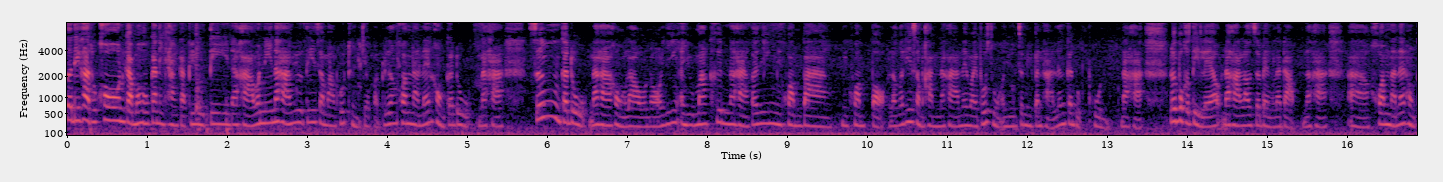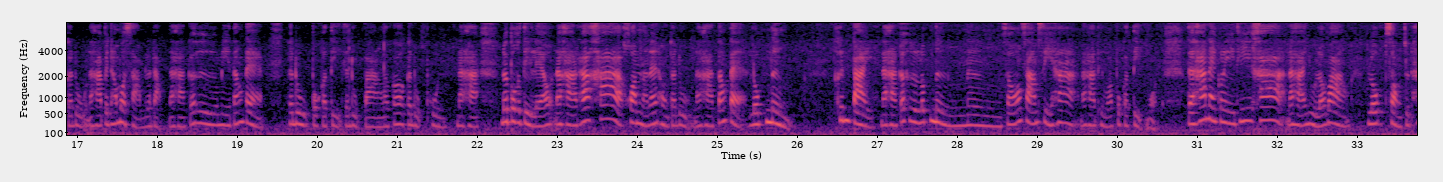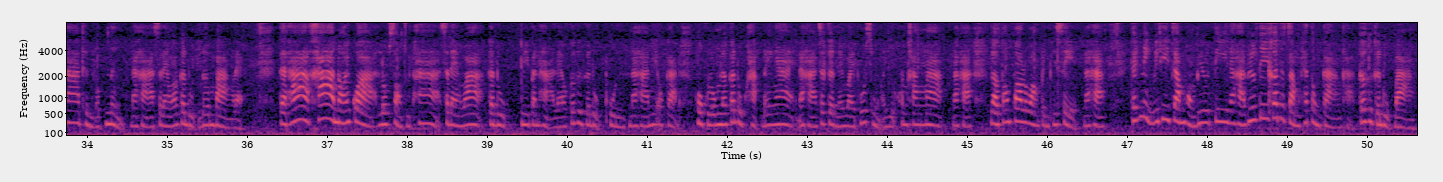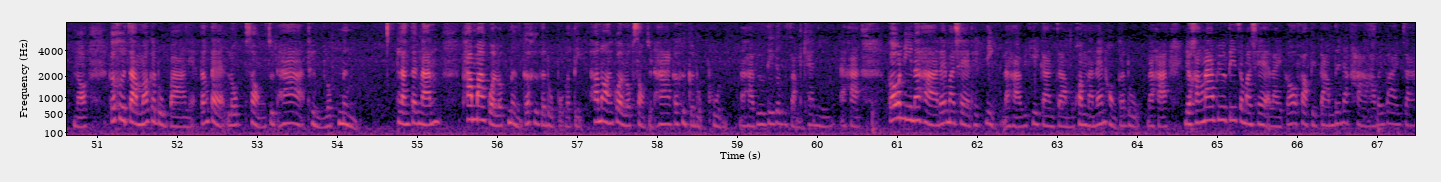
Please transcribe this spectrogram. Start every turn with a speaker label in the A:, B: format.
A: สวัสดีค่ะทุกคนกลับมาพบกันอีกครั้งกับพี่บิวตี้นะคะ วันนี้นะคะพี่บิวตี้จะมาพูดถึงเกี่ยวกับเรื่องความหนาแน่นของกระดูกนะคะ ซึ่งกระดูกนะคะของเราเนาะยิ่งอายุมากขึ้นนะคะ ก็ยิ่งมีความบาง มีความเปราะแล้วก็ที่สำคัญนะคะ ในวัยผู้สูงอายุจะมีปัญหาเรื่องกระดูกพรุนนะคะ โดยปกติแล้วนะคะ เราจะแบ่งระดับนะคะความหนาแน่นของกระดูกนะคะ เป็นทั้งหมด 3 ระดับนะคะ ก็คือมีตั้งแต่กระดูกปกติกระดูกบางแล้วก็กระดูกพรุนนะคะ โดยปกติแล้วนะคะ ถ้าค่าความหนาแน่นของกระดูกนะคะ ตั้งแต่ลบหนึ่งขึ้นไปนะคะ ก็คือลบห นึ่งหนึ่งสองสามสี่ห้านะคะถือว่าปกติหมด แต่ถ้าในกรณีที่ค่านะคะอยู่ระหว่างลบ2.5 ถึงลบ1นะคะแสดงว่ากระดูกเริ่มบางแหละ แต่ถ้าค่าน้อยกว่าลบ2.5 แสดงว่ากระดูกมีปัญหาแล้วก็คือกระดูกพุนนะคะมีโอกาสหกล้มแล้วกระดูกหักได้ง่ายนะคะ จะเกิดในวัยผู้สูงอายุค่อนข้างมากนะคะ เราต้องเฝ้าระวังเป็นพิเศษนะคะ เทคนิควิธีจำของพิวตี้นะคะพิวตี้ก็จะจำแค่ตรงกลางค่ะ ก็คือกระดูกบางเนาะก็คือจำว่ากระดูกบางเนี่ยตั้งแต่ลบ2.5 ถึงลบ1 หลังจากนั้นถ้ามากกว่าลบ1ก็คือกระดูกปกติ ถ้าน้อยกว่าลบ2.5 ก็คือกระดูกพุนนะคะพิวตี้ก็จะจำแค่นี้นะคะ ก็วันนี้นะคะได้มาแชร์เทคนิคนะคะ วิธีการจำความหนาแน่นของกระดูกนะคะ เดี๋ยวครั้งหน้าพี่ตี้จะมาแชร์อะไรก็ฝากติดตามด้วยนะคะ บ๊ายบายจ้า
